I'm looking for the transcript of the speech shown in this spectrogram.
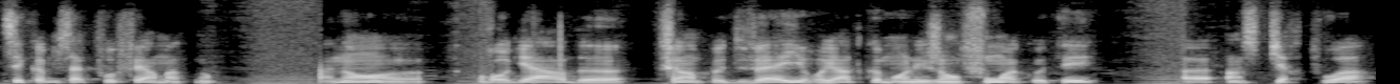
c'est comme ça qu'il faut faire maintenant. Ah non, euh, regarde, euh, fais un peu de veille, regarde comment les gens font à côté euh, inspire-toi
